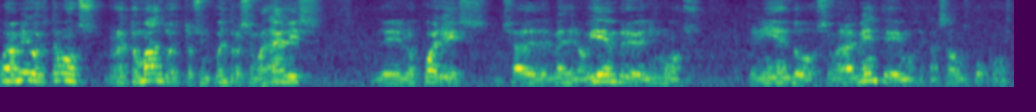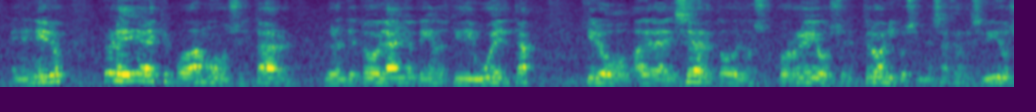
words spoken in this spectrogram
Bueno amigos, estamos retomando estos encuentros semanales en los cuales ya desde el mes de noviembre venimos teniendo semanalmente, hemos descansado un poco en enero, pero la idea es que podamos estar durante todo el año teniendo este ida y vuelta. Quiero agradecer todos los correos electrónicos y mensajes recibidos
